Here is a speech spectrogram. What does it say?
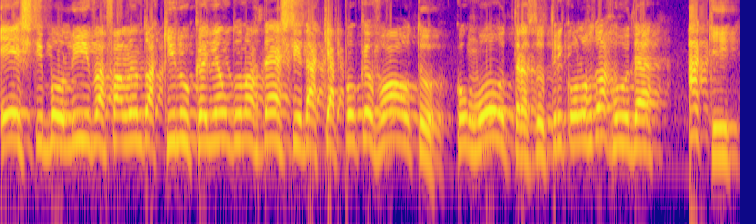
Este Bolívar falando aqui no Canhão do Nordeste. Daqui a pouco eu volto com outras do Tricolor do Arruda aqui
